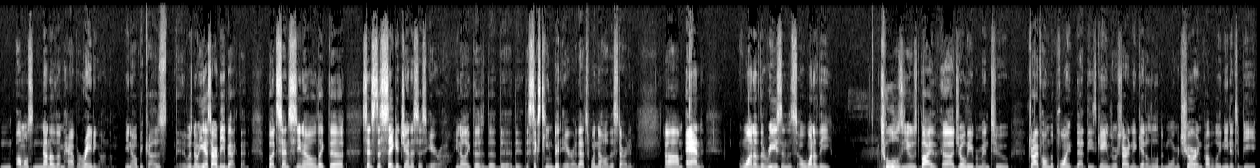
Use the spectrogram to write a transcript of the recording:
n- almost none of them have a rating on them, you know, because there was no ESRB back then. But since, you know, like the. Since the Sega Genesis era, you know, like the the the the, the 16-bit era, that's when all this started. Um, and one of the reasons, or one of the tools used by uh, Joe Lieberman to drive home the point that these games were starting to get a little bit more mature and probably needed to be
